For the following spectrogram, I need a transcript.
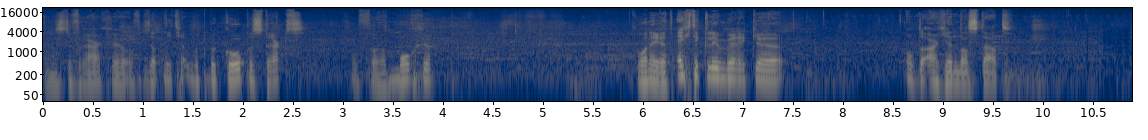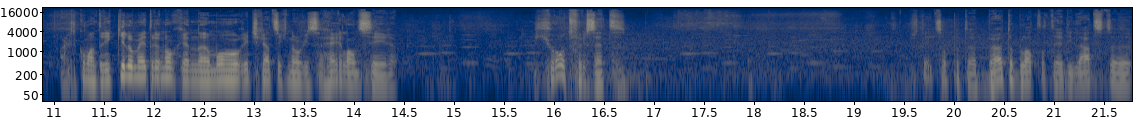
Dan is de vraag of hij dat niet gaat moeten bekopen straks. Of morgen. Wanneer het echte klimwerk op de agenda staat. 8,3 kilometer nog en Mohoric gaat zich nog eens herlanceren. Groot verzet. Steeds op het eh, buitenblad dat hij die laatste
